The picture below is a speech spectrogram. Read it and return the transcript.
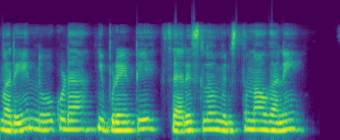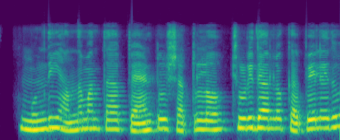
మరి నువ్వు కూడా ఇప్పుడేంటి శారీస్లో మెరుస్తున్నావు గాని ముందు అందమంతా ప్యాంటు షర్టుల్లో చూడీదార్లో కప్పేలేదు.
